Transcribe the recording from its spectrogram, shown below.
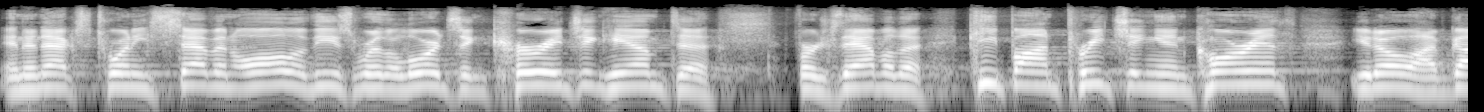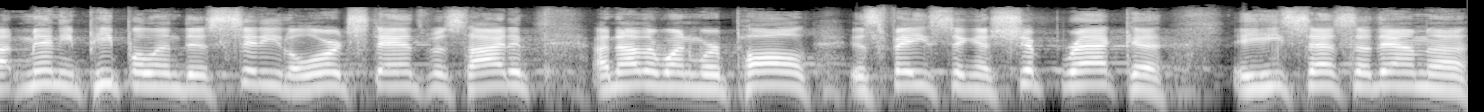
And in Acts 27, all of these where the Lord's encouraging him to, for example, to keep on preaching in Corinth. You know, I've got many people in this city. The Lord stands beside him. Another one where Paul is facing a shipwreck. Uh, he says to them, uh,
